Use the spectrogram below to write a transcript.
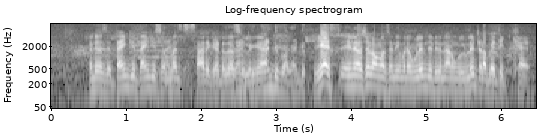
கண்டிப்பாக sir. Thank you thank you so much sir கேட்டதா சொல்லுங்கள் கண்டிப்பாக கண்டிப்பாக எஸ் இன்னொரு சொல்ல உங்களை சந்திக்கும் முறை உங்களை நான் உங்களுக்கு டபை டேக் கேர்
